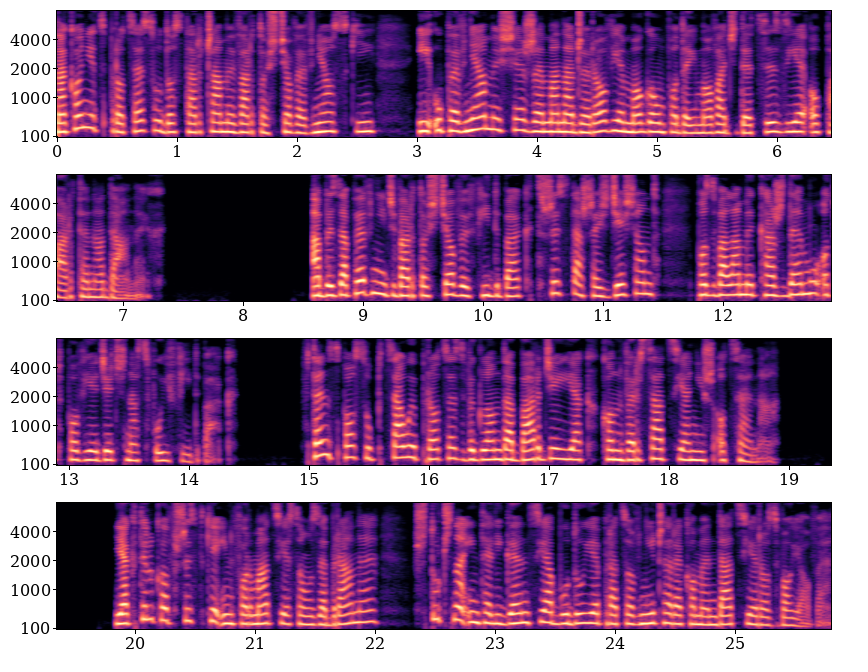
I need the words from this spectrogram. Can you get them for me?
Na koniec procesu dostarczamy wartościowe wnioski i upewniamy się, że menadżerowie mogą podejmować decyzje oparte na danych. Aby zapewnić wartościowy feedback 360, pozwalamy każdemu odpowiedzieć na swój feedback. W ten sposób cały proces wygląda bardziej jak konwersacja niż ocena. Jak tylko wszystkie informacje są zebrane, sztuczna inteligencja buduje pracownicze rekomendacje rozwojowe.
